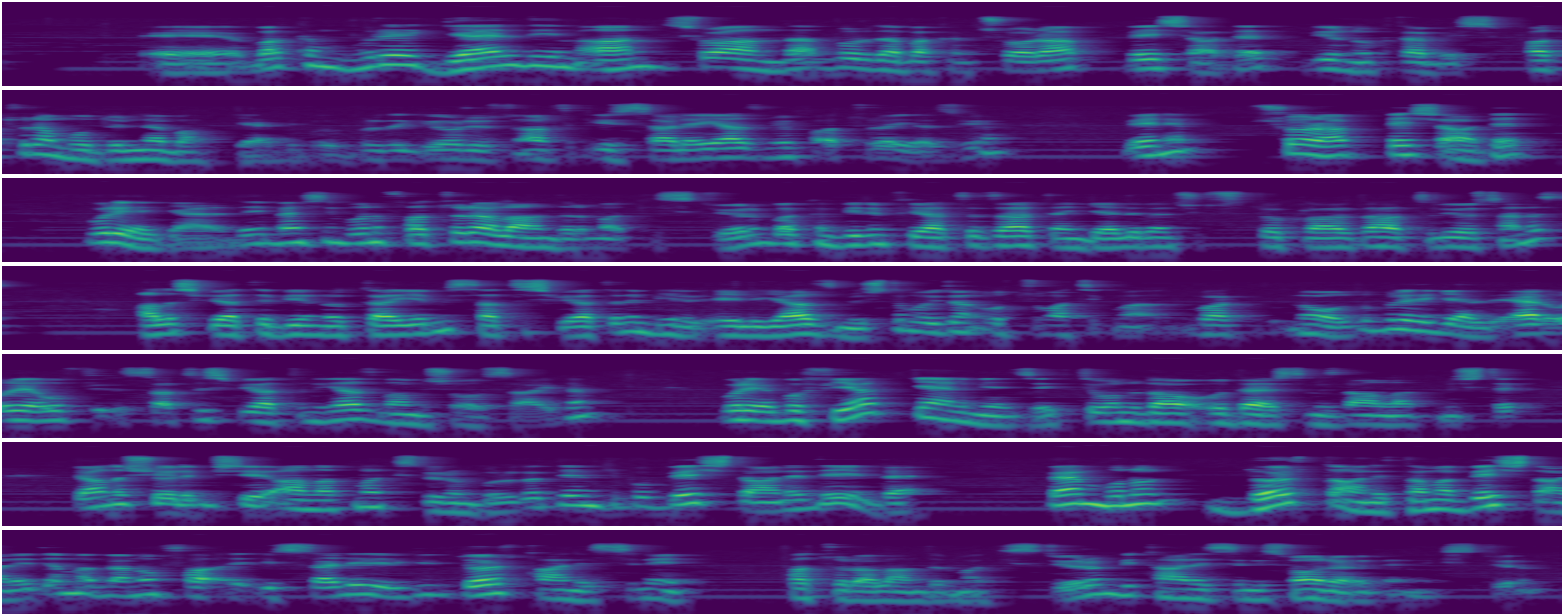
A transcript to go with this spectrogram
e, bakın buraya geldiğim an şu anda burada bakın çorap 5 adet 1.5 fatura modülüne bak geldi. Burada görüyorsun artık irsale yazmıyor fatura yazıyor. Benim çorap 5 adet buraya geldi. Ben şimdi bunu faturalandırmak istiyorum. Bakın birim fiyatı zaten geldi. Ben çünkü stoklarda hatırlıyorsanız alış fiyatı 1.20 satış fiyatını 1.50 yazmıştım. O yüzden otomatik bak ne oldu buraya geldi. Eğer oraya o satış fiyatını yazmamış olsaydım buraya bu fiyat gelmeyecekti. Onu da o dersimizde anlatmıştık. Yalnız şöyle bir şey anlatmak istiyorum burada. Diyelim ki bu 5 tane değil de ben bunun 4 tane tamam 5 taneydi ama ben o ile ilgili 4 tanesini faturalandırmak istiyorum. Bir tanesini sonra ödemek istiyorum.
